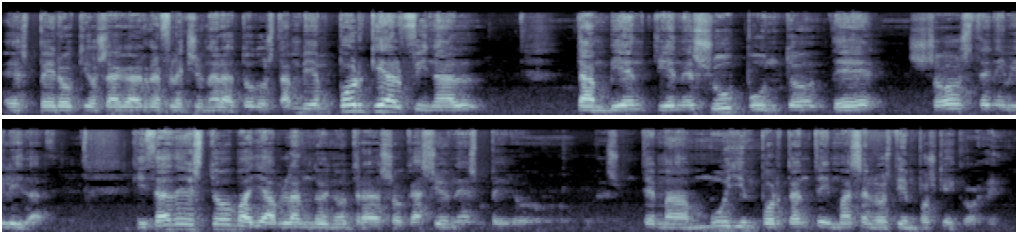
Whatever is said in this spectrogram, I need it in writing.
espero que os haga reflexionar a todos también, porque al final también tiene su punto de sostenibilidad. Quizá de esto vaya hablando en otras ocasiones, pero es un tema muy importante y más en los tiempos que corren.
